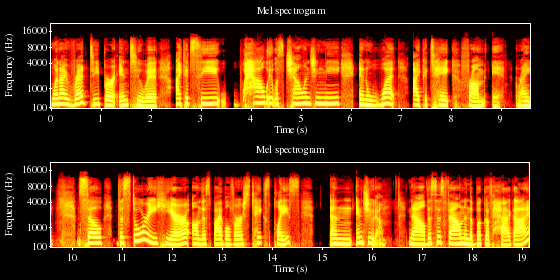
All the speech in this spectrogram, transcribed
when I read deeper into it, I could see how it was challenging me and what I could take from it right? So the story here on this Bible verse takes place in, in Judah. Now, this is found in the book of Haggai.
